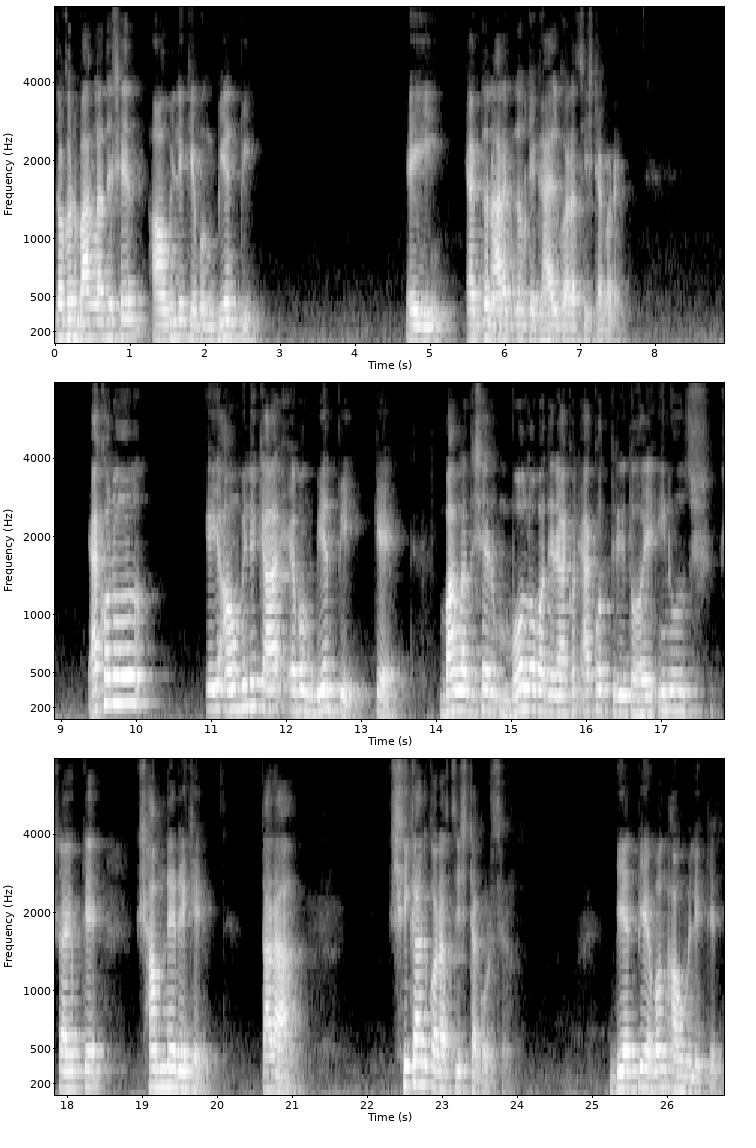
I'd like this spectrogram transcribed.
যখন বাংলাদেশের আওয়ামী লীগ এবং বিএনপি এই একজন আরেকজনকে ঘায়েল করার চেষ্টা করে এখনও এই আওয়ামী লীগ এবং বিএনপিকে বাংলাদেশের মৌলবাদীরা এখন একত্রিত হয়ে ইনুস সাহেবকে সামনে রেখে তারা স্বীকার করার চেষ্টা করছে বিএনপি এবং আওয়ামী লীগকে।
